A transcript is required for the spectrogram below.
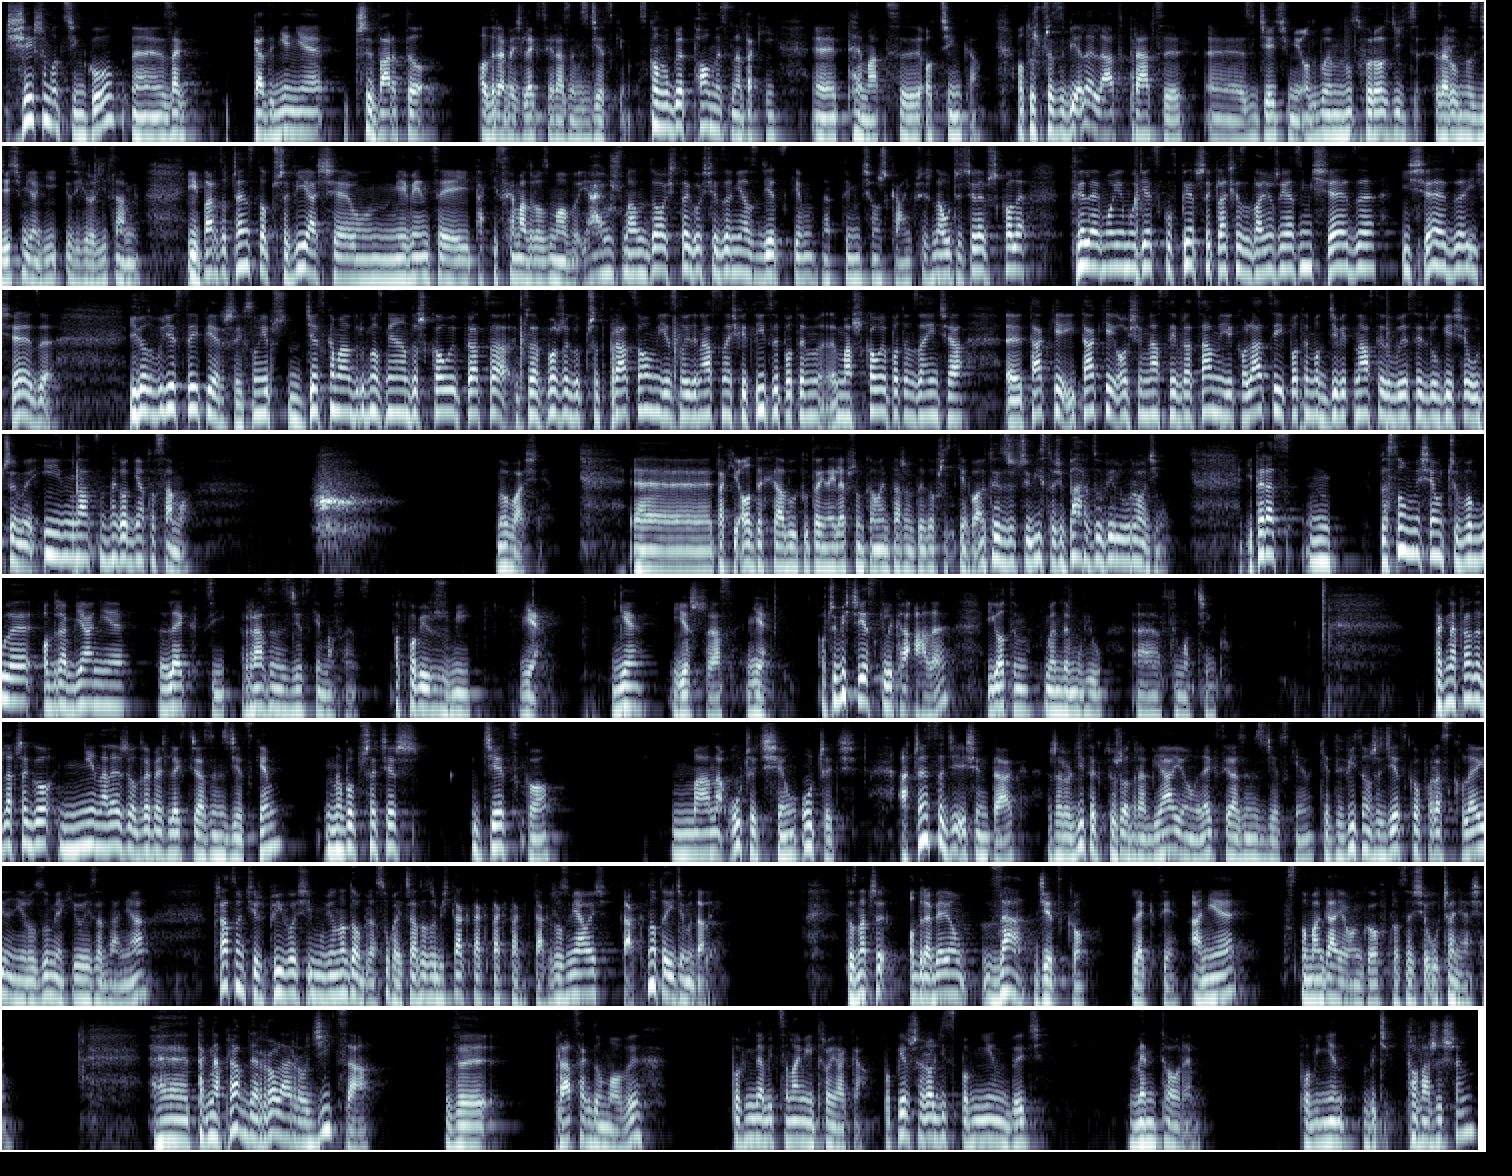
W dzisiejszym odcinku e, zagadnienie, czy warto odrabiać lekcje razem z dzieckiem. Skąd w ogóle pomysł na taki e, temat e, odcinka? Otóż przez wiele lat pracy e, z dziećmi odbyłem mnóstwo rozdzic zarówno z dziećmi, jak i z ich rodzicami. I bardzo często przewija się mniej więcej taki schemat rozmowy. Ja już mam dość tego siedzenia z dzieckiem nad tymi książkami. Przecież nauczyciele w szkole tyle mojemu dziecku w pierwszej klasie zadają, że ja z nim siedzę i siedzę i siedzę. I do 21. W sumie dziecko ma drugą zmianę do szkoły, praca, zawożę go przed pracą, jest do 11 na świetlicy, potem ma szkołę, potem zajęcia e, takie i takie, o 18 wracamy, je kolację i potem od 19 do 22 się uczymy i następnego dnia to samo. No właśnie. Eee, taki oddech chyba był tutaj najlepszym komentarzem tego wszystkiego, ale to jest rzeczywistość bardzo wielu rodzin. I teraz mm, zastanówmy się, czy w ogóle odrabianie lekcji razem z dzieckiem ma sens? Odpowiedź brzmi nie. Nie i jeszcze raz nie. Oczywiście jest kilka ale i o tym będę mówił e, w tym odcinku. Tak naprawdę dlaczego nie należy odrabiać lekcji razem z dzieckiem? No bo przecież dziecko ma nauczyć się uczyć. A często dzieje się tak, że rodzice, którzy odrabiają lekcje razem z dzieckiem, kiedy widzą, że dziecko po raz kolejny nie rozumie jakiegoś zadania, tracą cierpliwość i mówią, no dobra, słuchaj, trzeba to zrobić tak, tak, tak, tak, tak. Rozumiałeś? Tak, no to idziemy dalej. To znaczy odrabiają za dziecko lekcje, a nie wspomagają go w procesie uczenia się. E, tak naprawdę rola rodzica w pracach domowych powinna być co najmniej trojaka. Po pierwsze, rodzic powinien być mentorem, powinien być towarzyszem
